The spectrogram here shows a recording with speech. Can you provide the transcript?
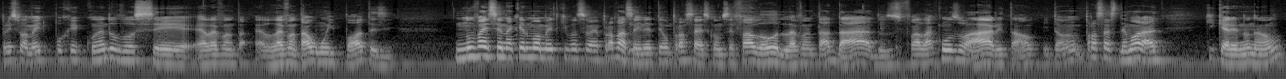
Principalmente porque quando você é levantar, é levantar alguma hipótese, não vai ser naquele momento que você vai provar. Você ainda tem um processo, como você falou, de levantar dados, falar com o usuário e tal. Então é um processo demorado, que querendo ou não,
